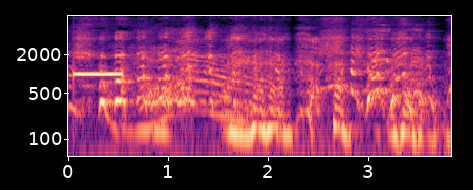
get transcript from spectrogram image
아.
